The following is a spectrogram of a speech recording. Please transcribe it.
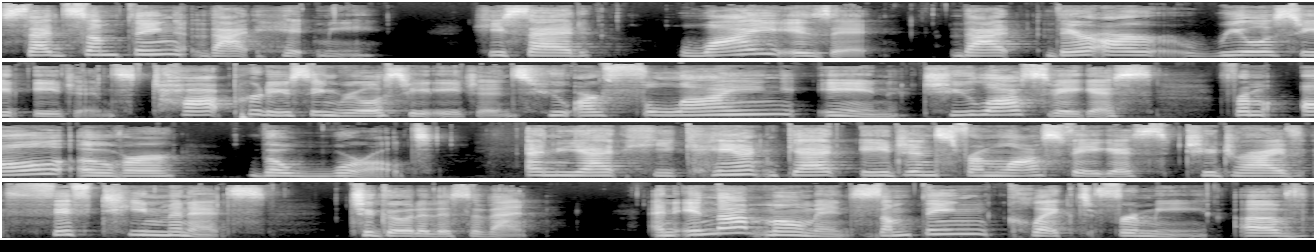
said something that hit me. He said, Why is it that there are real estate agents, top producing real estate agents, who are flying in to Las Vegas from all over the world? And yet he can't get agents from Las Vegas to drive 15 minutes to go to this event. And in that moment, something clicked for me of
